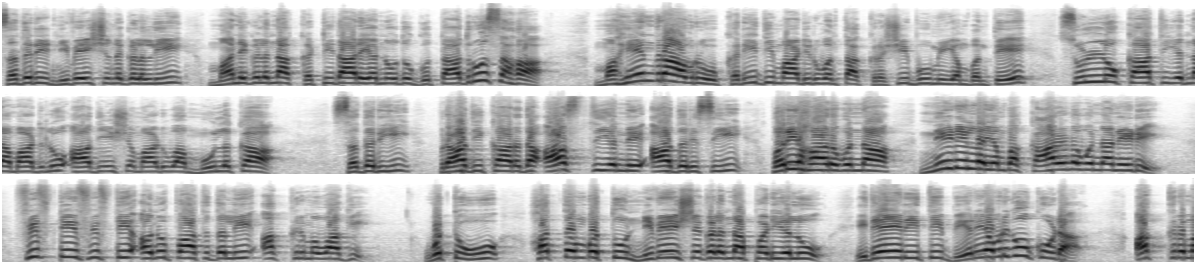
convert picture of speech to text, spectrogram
ಸದರಿ ನಿವೇಶನಗಳಲ್ಲಿ ಮನೆಗಳನ್ನು ಕಟ್ಟಿದ್ದಾರೆ ಅನ್ನೋದು ಗೊತ್ತಾದರೂ ಸಹ ಮಹೇಂದ್ರ ಅವರು ಖರೀದಿ ಮಾಡಿರುವಂಥ ಕೃಷಿ ಭೂಮಿ ಎಂಬಂತೆ ಸುಳ್ಳು ಖಾತೆಯನ್ನ ಮಾಡಲು ಆದೇಶ ಮಾಡುವ ಮೂಲಕ ಸದರಿ ಪ್ರಾಧಿಕಾರದ ಆಸ್ತಿಯನ್ನೇ ಆಧರಿಸಿ ಪರಿಹಾರವನ್ನ ನೀಡಿಲ್ಲ ಎಂಬ ಕಾರಣವನ್ನ ನೀಡಿ ಫಿಫ್ಟಿ ಫಿಫ್ಟಿ ಅನುಪಾತದಲ್ಲಿ ಅಕ್ರಮವಾಗಿ ಒಟ್ಟು ಹತ್ತೊಂಬತ್ತು ನಿವೇಶಗಳನ್ನು ಪಡೆಯಲು ಇದೇ ರೀತಿ ಬೇರೆಯವರಿಗೂ ಕೂಡ ಅಕ್ರಮ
